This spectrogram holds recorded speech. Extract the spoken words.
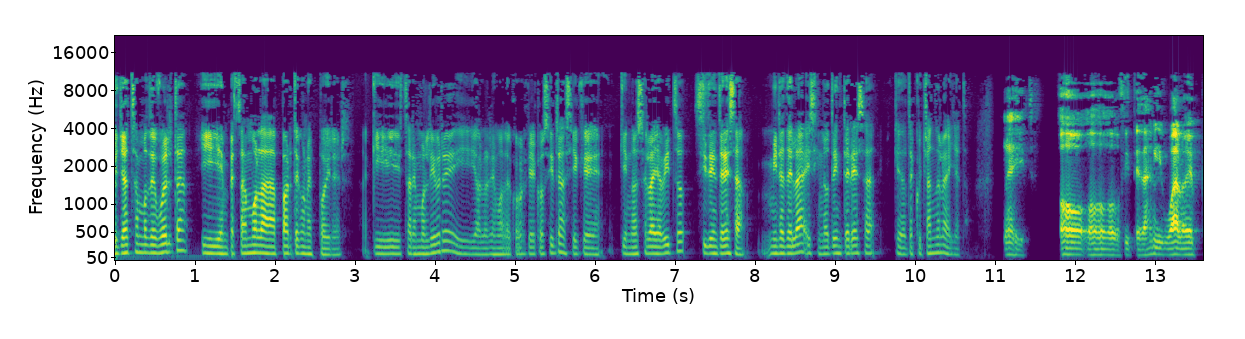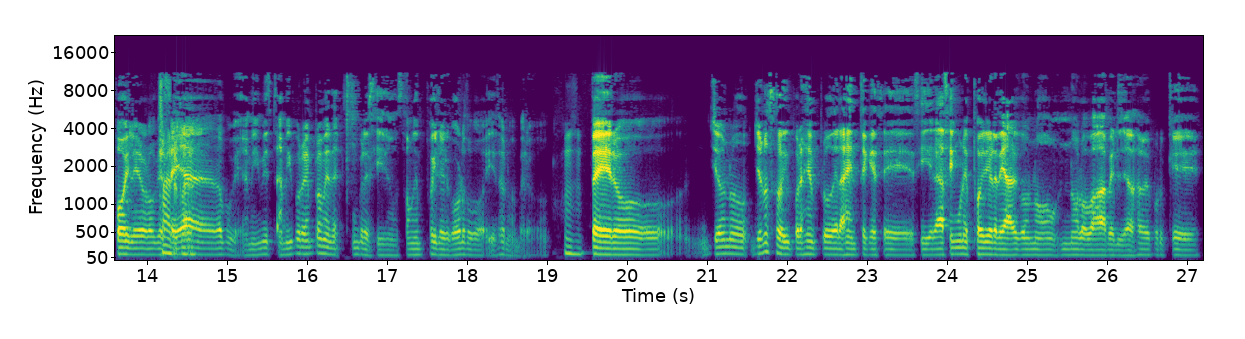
Pues ya estamos de vuelta y empezamos la parte con spoilers. Aquí estaremos libres y hablaremos de cualquier cosita, así que quien no se la haya visto, si te interesa, míratela y si no te interesa, quédate escuchándola y ya está. Ahí. O, o si te dan igual los spoilers o lo que Claro, sea, porque a mí, me- a mí, por ejemplo, me da- hombre, si son un spoiler gordo y eso no, pero pero yo no yo no soy, por ejemplo, de la gente que se si le hacen un spoiler de algo no, no lo va a ver ya, ¿sabes? Porque,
